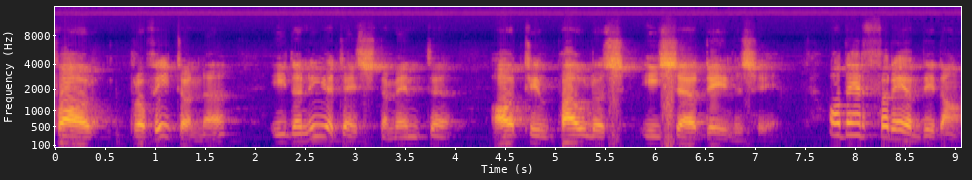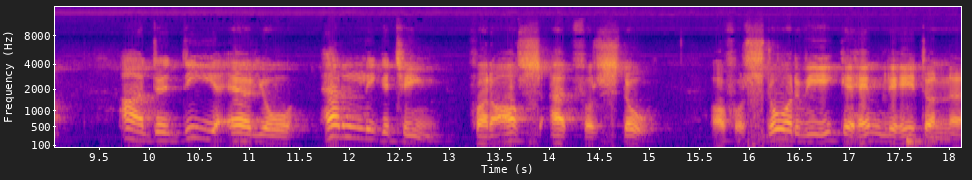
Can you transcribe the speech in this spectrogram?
for profetene i Det nye testamentet og til Paulus i særdeleshet. Og derfor er det da at de er jo herlige ting for oss å forstå. Og forstår vi ikke hemmelighetene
